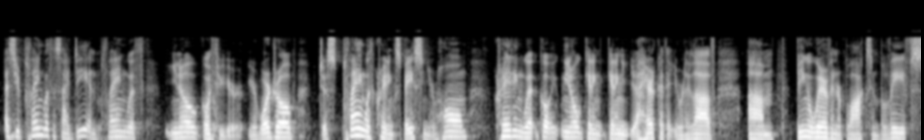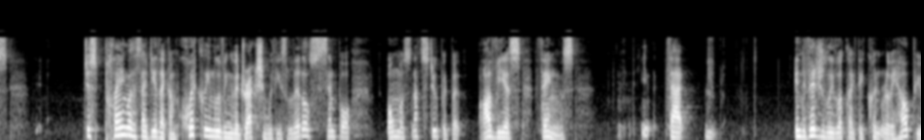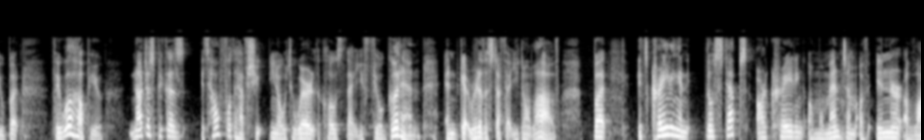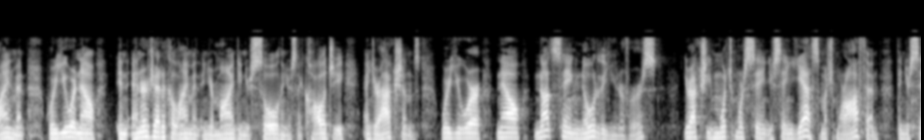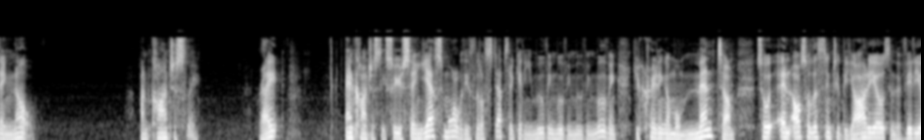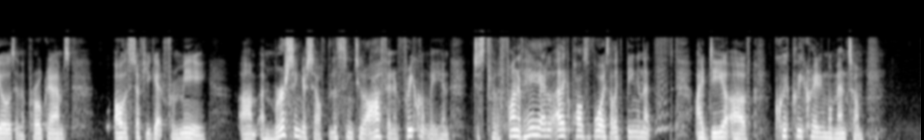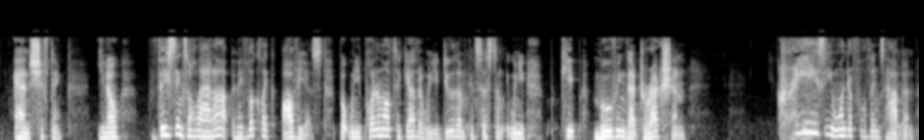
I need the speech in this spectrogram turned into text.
As you're playing with this idea and playing with, you know, going through your, your wardrobe, just playing with creating space in your home, creating with going, you know, getting getting a haircut that you really love, um, being aware of inner blocks and beliefs, just playing with this idea like I'm quickly moving in the direction with these little simple, almost not stupid, but obvious things that individually look like they couldn't really help you, but they will help you, not just because it's helpful to have you know to wear the clothes that you feel good in and get rid of the stuff that you don't love, but it's creating an those steps are creating a momentum of inner alignment where you are now in energetic alignment in your mind, in your soul, in your psychology, and your actions, where you are now not saying no to the universe. You're actually much more saying, you're saying yes much more often than you're saying no. Unconsciously, right? And consciously. So you're saying yes more with these little steps. They're getting you moving, moving, moving, moving. You're creating a momentum. So, and also listening to the audios and the videos and the programs, all the stuff you get from me um, immersing yourself, listening to it often and frequently, and just for the fun of, hey, I, I like Paul's voice. I like being in that idea of quickly creating momentum and shifting. You know, these things all add up and they look like obvious, but when you put them all together, when you do them consistently, when you keep moving that direction, crazy, wonderful things happen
